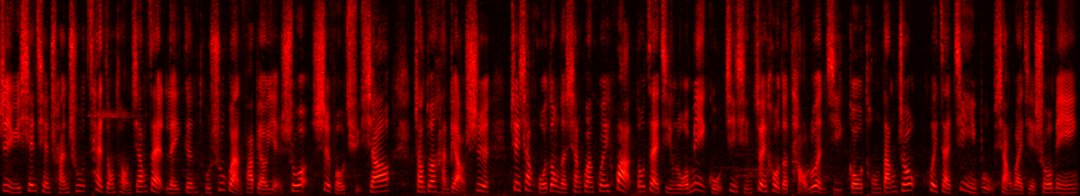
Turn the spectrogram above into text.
至于先前传出蔡总统将在雷根图书馆发表演说是否取消，张敦涵表示，这项活动的相关规划都在紧锣密鼓进行最后的讨论及沟通当中，会再进一步向外界说明。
